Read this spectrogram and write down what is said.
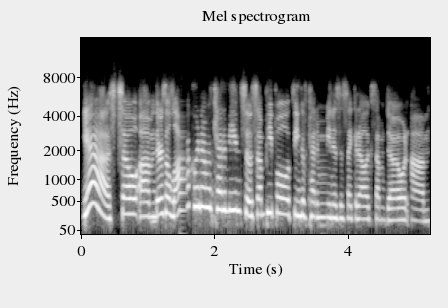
Yeah, so um, there's a lot going on with ketamine. So some people think of ketamine as a psychedelic, some don't. Um,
